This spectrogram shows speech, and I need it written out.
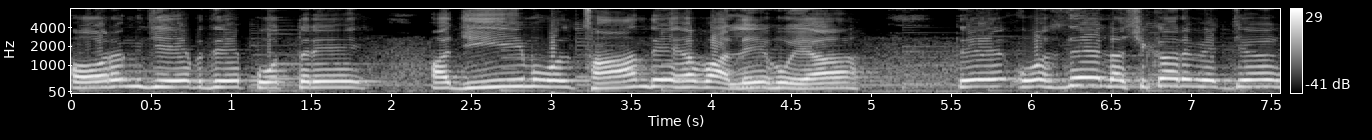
ਔਰੰਗਜ਼ੇਬ ਦੇ ਪੋਤਰੇ ਅਜੀਮ ਉਲਥਾਨ ਦੇ ਹਵਾਲੇ ਹੋਇਆ ਤੇ ਉਸ ਦੇ ਲਸ਼ਕਰ ਵਿੱਚ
